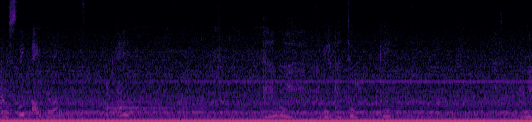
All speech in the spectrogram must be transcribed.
I was sleeping, honey. Okay? And I'm gonna put you to bed too, okay? Emma.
